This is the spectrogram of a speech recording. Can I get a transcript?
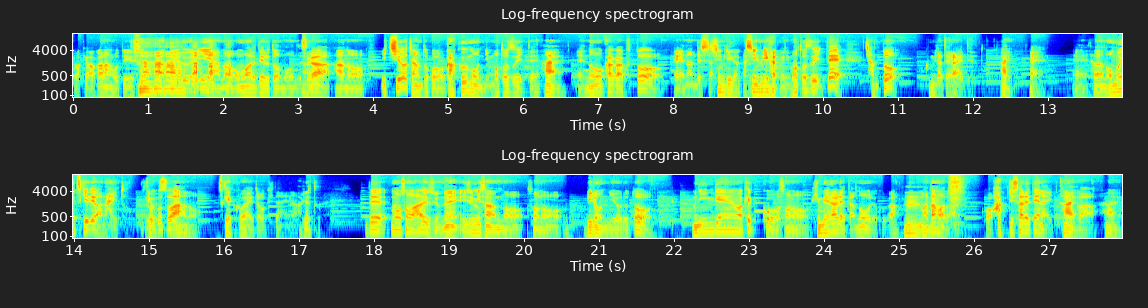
わけわからんこと言う人だなっていうふうに あの思われてると思うんですが、あの一応ちゃんとこう学問に基づいて、はい、え脳科学と、えー何でした心理学。心理学に基づいてちゃんと組み立てられてると、はい、えーえーただの思いつきではないということは、ね。あの付け加えておきたいな。ありがとう。でもうそのあれですよね。泉さんのその理論によると人間は結構その秘められた能力がうん。まだまだこう発揮されてないっていうか、はい、はい、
